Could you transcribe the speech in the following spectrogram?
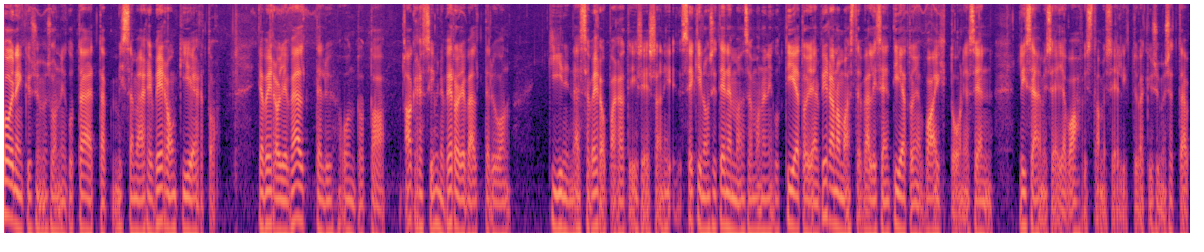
toinen kysymys on niin kuin tämä, että missä määrin veronkierto ja verojen välttely on, tota, aggressiivinen verojen välttely on kiinni näissä veroparatiiseissa, niin sekin on sitten enemmän semmoinen niin tietojen, viranomaisten väliseen tietojen vaihtoon ja sen lisäämiseen ja vahvistamiseen liittyvä kysymys. Että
